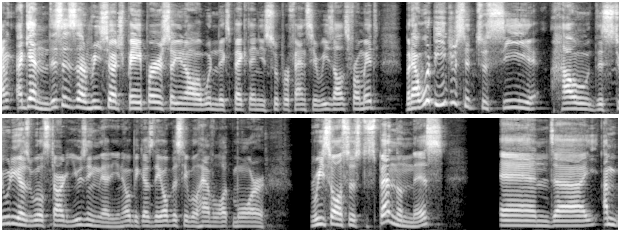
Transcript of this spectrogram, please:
I mean, again, this is a research paper, so, you know, I wouldn't expect any super fancy results from it. But I would be interested to see how the studios will start using that, you know, because they obviously will have a lot more resources to spend on this and uh, I'm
